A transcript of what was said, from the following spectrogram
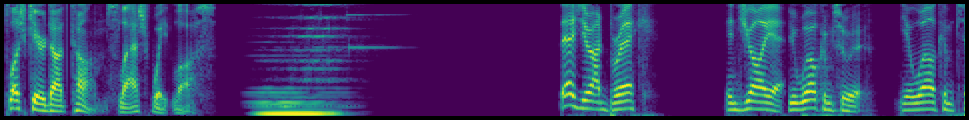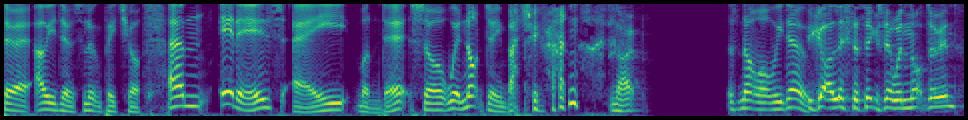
plushcare.com slash weight loss. There's your ad break. Enjoy it. You're welcome to it. You're welcome to it. How are you doing? It's Luke and Pete Show. Um, it is a Monday, so we're not doing battery vans. No. That's not what we do. You got a list of things that we're not doing?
